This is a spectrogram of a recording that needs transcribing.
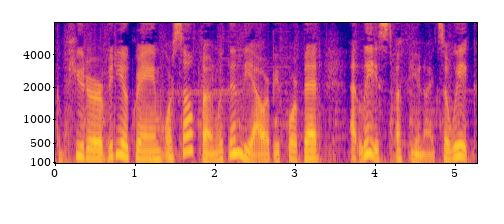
computer, video game, or cell phone within the hour before bed at least a few nights a week.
